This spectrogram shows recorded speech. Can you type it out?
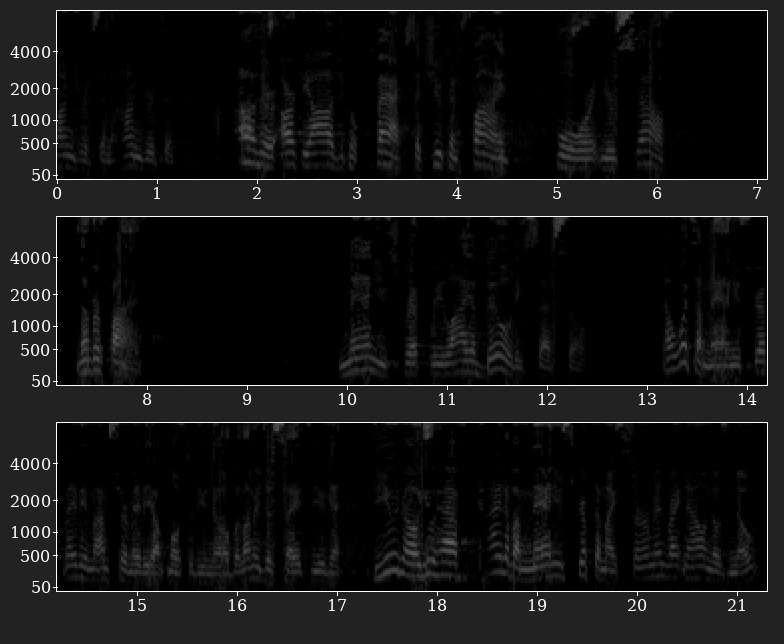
hundreds and hundreds of other archaeological facts that you can find for yourself. Number five, manuscript reliability says so. Now, what's a manuscript? Maybe I'm sure maybe most of you know, but let me just say it to you again. Do you know you have kind of a manuscript of my sermon right now in those notes?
